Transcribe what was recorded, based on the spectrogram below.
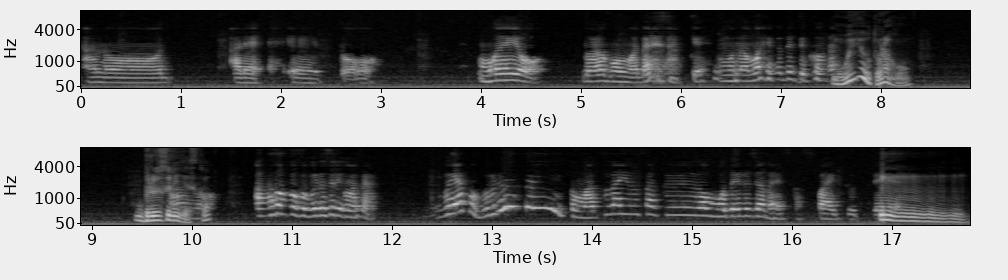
あのーあれ、えーっと、燃えよ、ドラゴンは誰だっけ？もう名前が出てこない。燃えよドラゴン？ブルース・リーですか？あ、そうそうそう、ブルース・リーごめんなさい。やっぱブルース・リーと松田優作がモデルじゃないですか、スパイクって。うんうんうん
